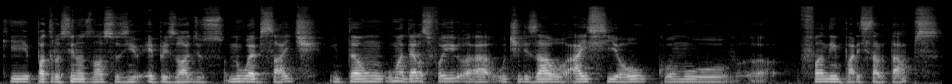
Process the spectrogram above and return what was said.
que patrocina os nossos episódios no website. Então, uma delas foi uh, utilizar o ICO como uh, funding para startups.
